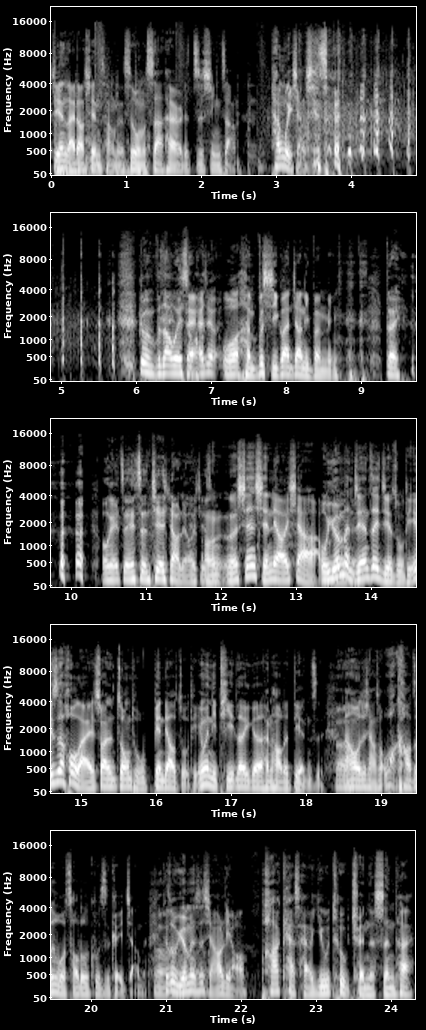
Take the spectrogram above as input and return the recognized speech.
今天来到现场的是我们萨泰尔的执行长潘伟祥先生。根本不知道为什么，而且我很不习惯叫你本名。对，OK，这一生今天想聊一些什么？嗯，先闲聊一下啦。我原本今天这一集的主题，因为是后来算是中途变掉主题，因为你提了一个很好的点子，然后我就想说，哇靠，这个我超多故事可以讲的。可是我原本是想要聊 Podcast 还有 YouTube 圈的生态。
